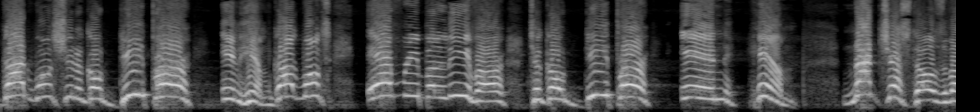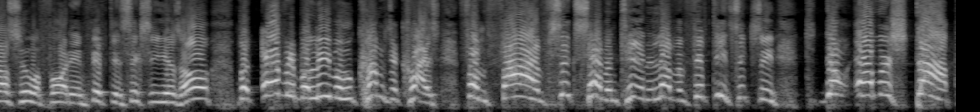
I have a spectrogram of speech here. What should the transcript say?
God wants you to go deeper in Him. God wants every believer to go deeper in Him. Not just those of us who are 40 and 50 and 60 years old, but every believer who comes to Christ from 5, 6, 7, 10, 11, 15, 16. Don't ever stop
